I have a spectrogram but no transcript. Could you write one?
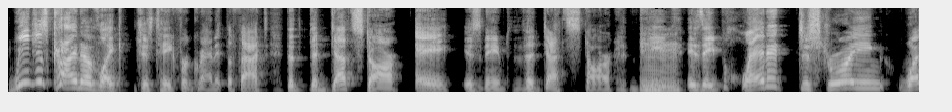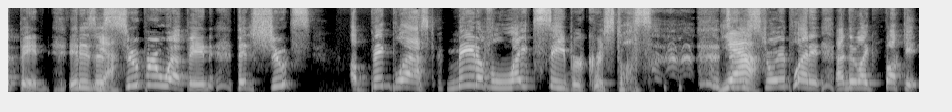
We just kind of like just take for granted the fact that the Death Star A is named the Death Star. B Mhm. is a planet destroying weapon. It is a Yeah. super weapon that shoots a big blast made of lightsaber crystals to Yeah. destroy a planet. And they're like, fuck it.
